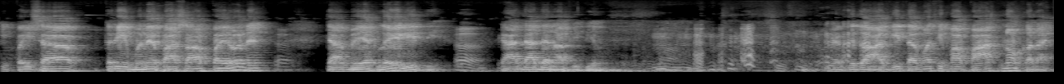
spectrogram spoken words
કે પૈસા તરી મને પાછા આપવા ને ત્યાં મેં એક લઈ લીધી. કે આ દાદાને આપી દે. મેં કીધું આ ગીતામાંથી માં પાઠ ન કરાય.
